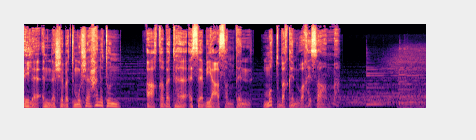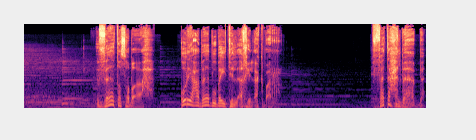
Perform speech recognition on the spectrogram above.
إلى أن نشبت مشاحنة أعقبتها أسابيع صمت مطبق وخصام. ذات صباح قرع باب بيت الأخ الأكبر. فتح الباب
